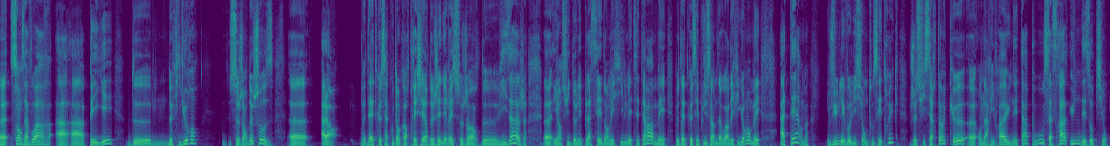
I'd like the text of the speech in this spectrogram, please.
euh, sans avoir à, payer de, figurants. Ce genre de choses. Euh, alors, Peut-être que ça coûte encore très cher de générer ce genre de visage euh, et ensuite de les placer dans les films, etc. Mais peut-être que c'est plus simple d'avoir des figurants. Mais à terme, vu l'évolution de tous ces trucs, je suis certain que on arrivera à une étape où ça sera une des options.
